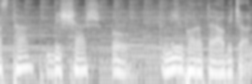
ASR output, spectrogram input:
আস্থা বিশ্বাস ও নির্ভরতায় অবিচল।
